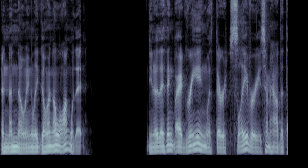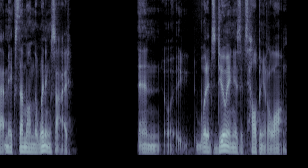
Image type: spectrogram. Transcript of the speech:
and unknowingly going along with it. You know, they think by agreeing with their slavery, somehow that that makes them on the winning side. And what it's doing is it's helping it along.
